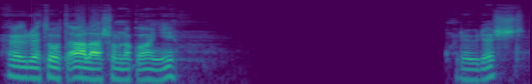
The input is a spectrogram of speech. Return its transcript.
Előre tolt állásomnak annyi. Rövidest.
